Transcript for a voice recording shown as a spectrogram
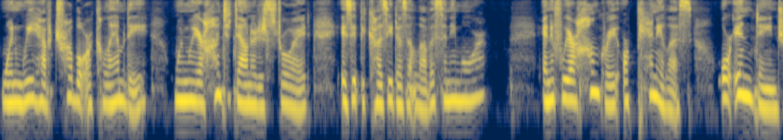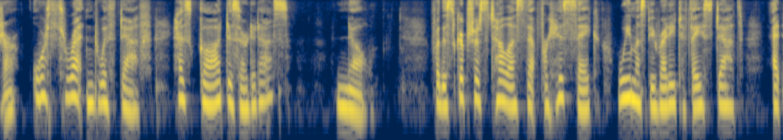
When we have trouble or calamity, when we are hunted down or destroyed, is it because he doesn't love us anymore? And if we are hungry or penniless or in danger or threatened with death, has God deserted us? No. For the scriptures tell us that for his sake we must be ready to face death at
